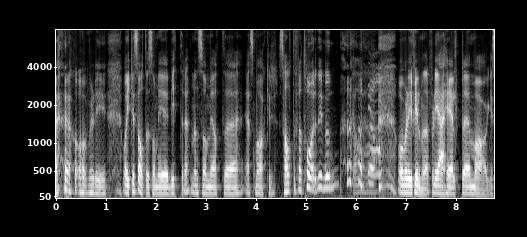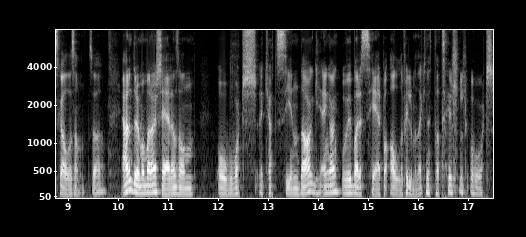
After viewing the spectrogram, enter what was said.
over de Og ikke salte som i bitre, men som i at eh, jeg smaker saltet fra tårene i munnen Ja, ja. over de filmene. For de er helt eh, magiske, alle sammen. Så jeg har en drøm om å arrangere en sånn Overwatch cutscene-dag en gang, hvor vi bare ser på alle filmene knytta til Overwatch.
